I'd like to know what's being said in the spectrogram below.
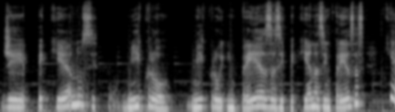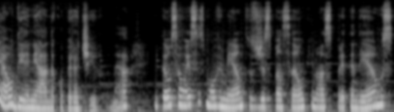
de pequenos micro microempresas e pequenas empresas que é o DNA da cooperativa, né? Então são esses movimentos de expansão que nós pretendemos,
